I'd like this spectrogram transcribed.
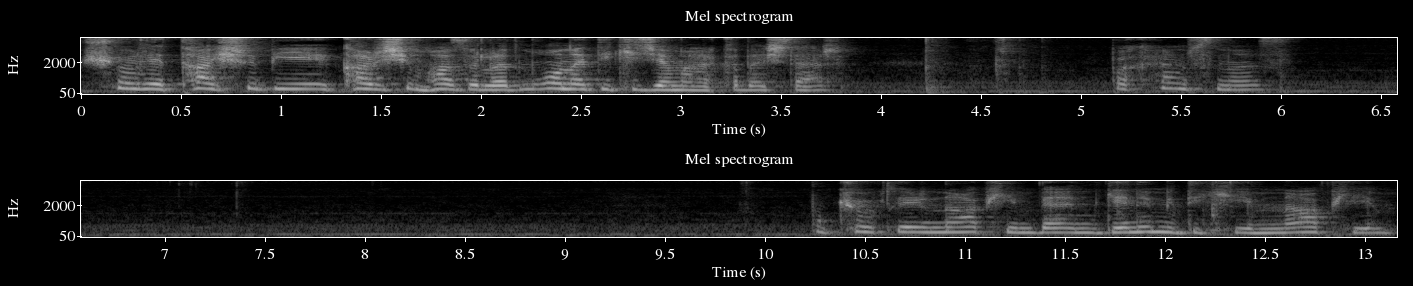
Şöyle taşlı bir karışım hazırladım. Ona dikeceğim arkadaşlar. Bakar mısınız? Bu kökleri ne yapayım ben? Gene mi dikeyim? Ne yapayım?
